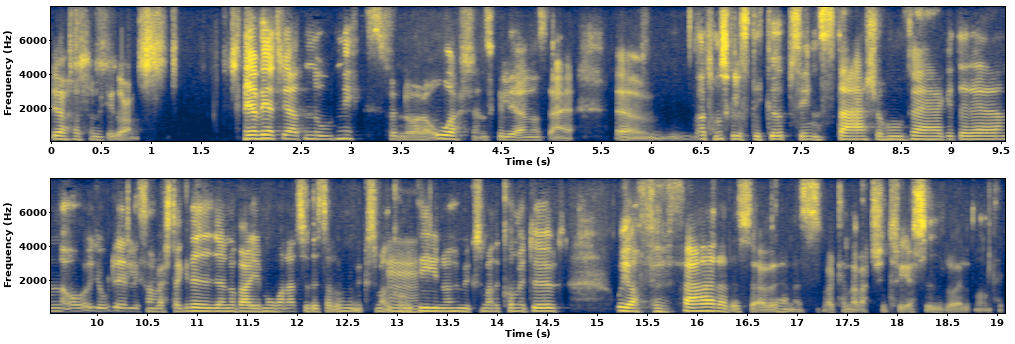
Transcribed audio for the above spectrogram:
jag har så mycket garn. Jag vet ju att Nordnix för några år sedan skulle göra någon sån där, eh, att hon skulle sticka upp sin stash och hon vägde den och gjorde liksom värsta grejen och varje månad så visade hon hur mycket som hade Mm. kommit in och hur mycket som hade kommit ut. Och jag förfärades över hennes, vad kan det ha varit, 23 kilo eller någonting.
